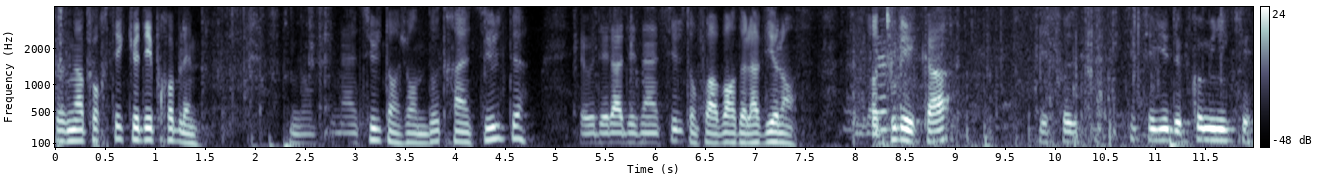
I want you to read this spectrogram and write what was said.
peuvent n'apporter que des problèmes. Donc une insulte engendre d'autres insultes et au-delà des insultes, on peut avoir de la violence. Donc, dans tous les cas, il faut essayer de communiquer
